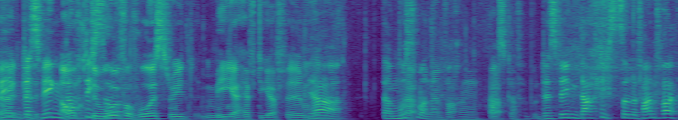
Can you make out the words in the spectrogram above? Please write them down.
deswegen- hat. ge- deswegen Auch dachte ich The so- Wolf of Wall Street, mega heftiger Film. Ja, da muss man einfach einen Oscar für. Deswegen dachte ich, es ist so eine Fanfrage.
